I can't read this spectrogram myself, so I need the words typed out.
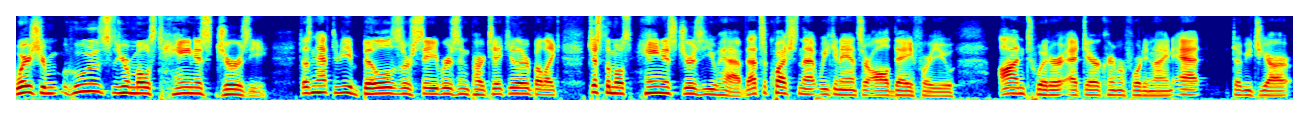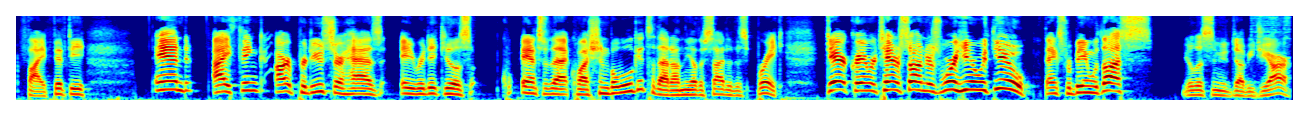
where's your who's your most heinous jersey? Doesn't have to be Bills or Sabres in particular, but like just the most heinous jersey you have. That's a question that we can answer all day for you on Twitter at Derek Kramer 49 at WGR 550. And I think our producer has a ridiculous answer to that question, but we'll get to that on the other side of this break. Derek Kramer, Tanner Saunders, we're here with you. Thanks for being with us. You're listening to WGR.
